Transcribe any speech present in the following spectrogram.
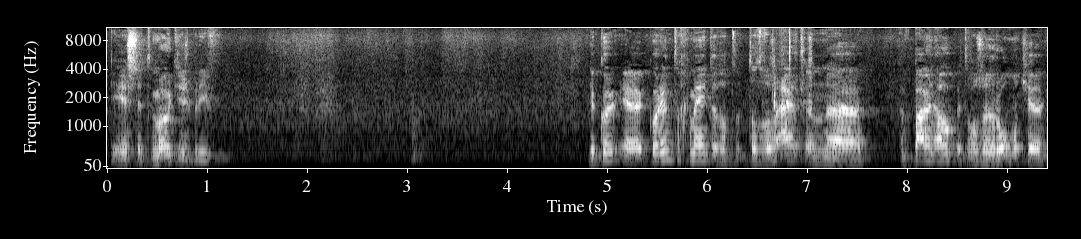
de eerste Timotheusbrief. De eh, Korinthe-gemeente, dat, dat was eigenlijk een, eh, een puinhoop. Het was een rommeltje.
